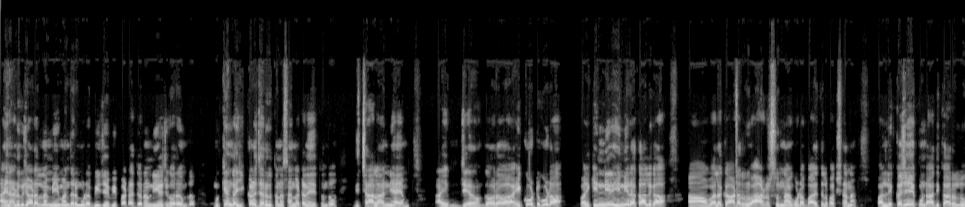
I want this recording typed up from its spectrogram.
ఆయన అడుగుజాడలను మేమందరం కూడా బీజేపీ పార్టీ అధ్వర్యం నియోజకవర్గంలో ముఖ్యంగా ఇక్కడ జరుగుతున్న సంఘటన ఏదైతుందో ఇది చాలా అన్యాయం. ఐ- గౌరవ హైకోర్టు కూడా వాళ్ళకి ఎన్ని ఎన్ని రకాలుగా ఆ, వాళ్ళకి ఆర్డర్ ఆర్డర్స్ ఉన్నా కూడా బాధితుల పక్షాన వాళ్ళు లెక్క చేయకుండా అధికారులు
